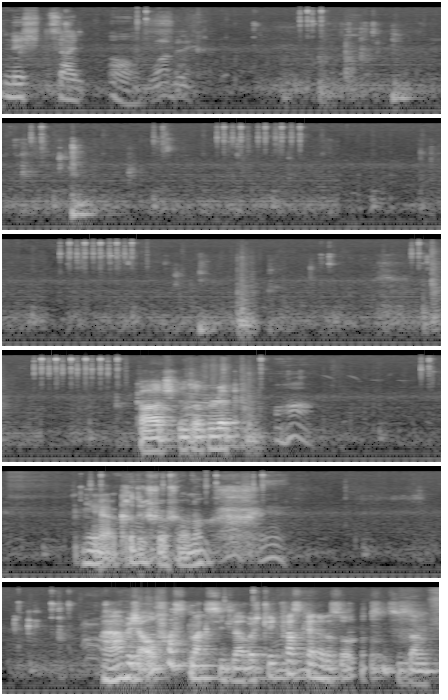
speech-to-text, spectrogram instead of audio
Nicht sein. Oh. Gott, ich bin so RIP. Aha. Ja, kritischer schon, ne? Habe ich auch fast Max Siedler, aber ich krieg fast keine Ressourcen zusammen.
